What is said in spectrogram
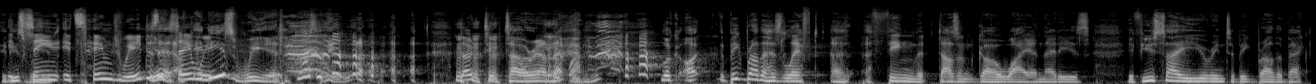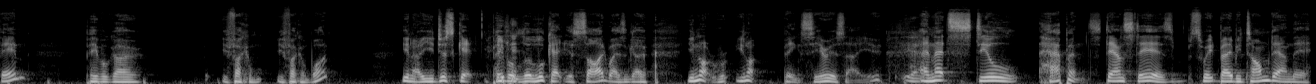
It It, weird. it seems weird. Does yeah, it seem it weird? is weird. Of course it is. Don't tiptoe around that one. Look, I, the Big Brother has left a, a thing that doesn't go away, and that is, if you say you were into Big Brother back then, people go, "You fucking, you fucking what?" You know, you just get people to look at you sideways and go, "You're not, you're not being serious, are you?" Yeah. And that still happens downstairs. Sweet baby Tom down there.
